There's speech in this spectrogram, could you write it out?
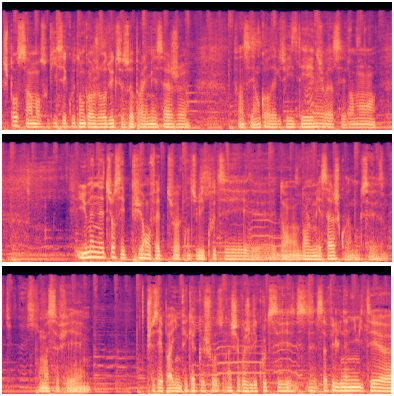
je pense que c'est un morceau qui s'écoute encore aujourd'hui, que ce soit par les messages, euh, enfin c'est encore d'actualité, tu vois, c'est vraiment... Human Nature c'est pur en fait, tu vois, quand tu l'écoutes c'est euh, dans, dans le message quoi, donc c'est... Pour moi ça fait... Je sais pas, il me fait quelque chose. À chaque fois que je l'écoute, ça fait l'unanimité, euh,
